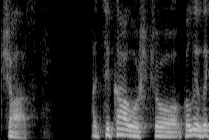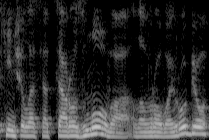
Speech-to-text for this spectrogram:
час. Цікаво, що коли закінчилася ця розмова Лаврова і Рубіо,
